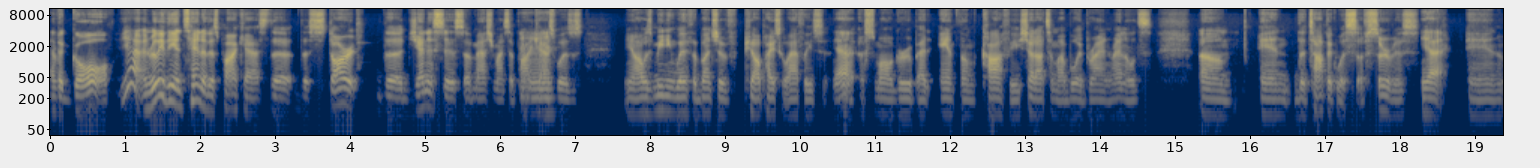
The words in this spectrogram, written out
of the goal. Yeah, and really the intent of this podcast, the the start, the genesis of Master Mindset Mm-hmm. Podcast was, you know, I was meeting with a bunch of Puyallup High School athletes, Yeah. a, a small group at Anthem Coffee. Shout out to my boy Brian Reynolds. Um, and the topic was of service, Yeah. And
